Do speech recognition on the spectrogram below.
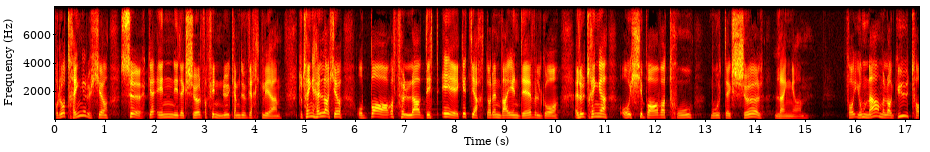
For da trenger du ikke å søke inn i deg sjøl for å finne ut hvem du virkelig er. Du trenger heller ikke å bare følge ditt eget hjerte og den veien det vil gå. Eller du trenger å ikke bare være tro mot deg sjøl lenger. For jo mer vi lar Gud ta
